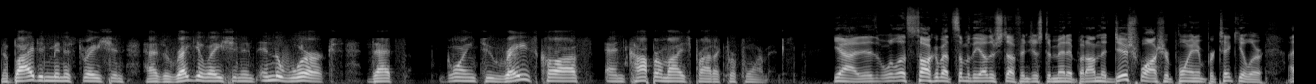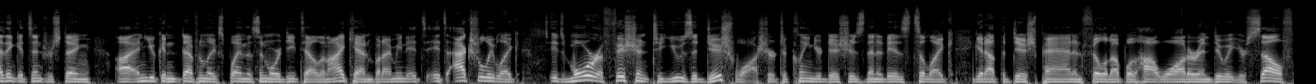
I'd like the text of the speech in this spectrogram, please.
the Biden administration has a regulation in, in the works that's going to raise costs and compromise product performance. Yeah, well, let's talk about some of the other stuff in just a minute. But on the dishwasher point in particular, I think it's interesting, uh, and you can definitely explain this in more detail than I can. But I mean, it's it's actually like it's more efficient to use a dishwasher to clean your dishes than it is to like get out the dishpan and fill it up with hot water and do it yourself.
